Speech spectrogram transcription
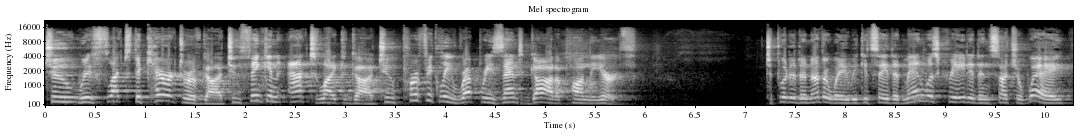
to reflect the character of God, to think and act like God, to perfectly represent God upon the earth. To put it another way, we could say that man was created in such a way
